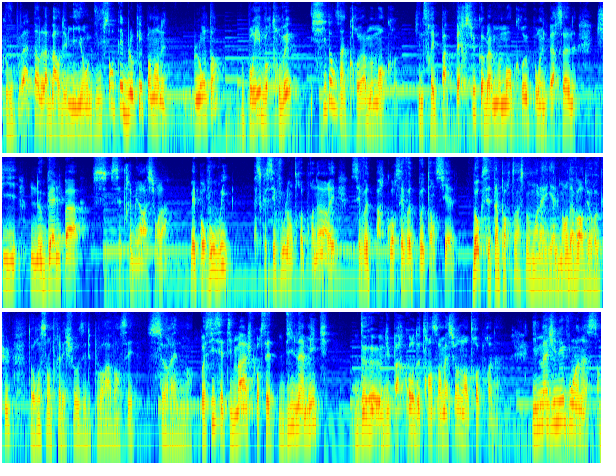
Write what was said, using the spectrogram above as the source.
que vous pouvez atteindre la barre du million, que vous vous sentez bloqué pendant longtemps, vous pourriez vous retrouver ici dans un creux, un moment creux, qui ne serait pas perçu comme un moment creux pour une personne qui ne gagne pas cette rémunération-là. Mais pour vous, oui, parce que c'est vous l'entrepreneur et c'est votre parcours, c'est votre potentiel. Donc c'est important à ce moment-là également d'avoir du recul, de recentrer les choses et de pouvoir avancer sereinement. Voici cette image pour cette dynamique du parcours de transformation de l'entrepreneur. Imaginez-vous un instant.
